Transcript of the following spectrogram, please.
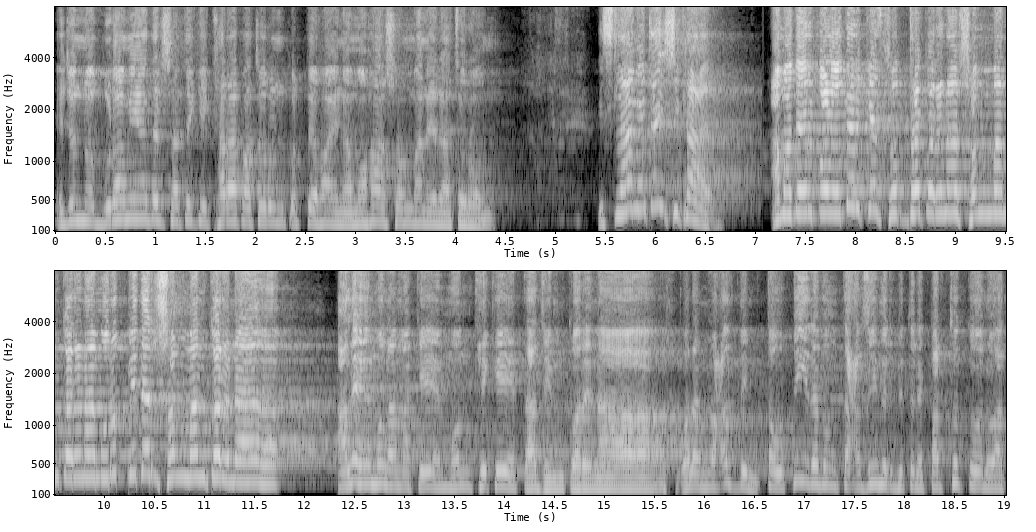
এজন্য বুড়া মিয়াদের সাথে কি খারাপ আচরণ করতে হয় না মহা সম্মানের আচরণ? ইসলাম এটাই শিখায়। আমাদের বড়দেরকে শ্রদ্ধা করে না, সম্মান করে না, মুরব্বীদের সম্মান করে না, আলেম ওলামাকে মন থেকে তাজিম করে না। ওলাম আযিম তাওকীর এবং তাজিমের ভিতরে পার্থক্য হলো আর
